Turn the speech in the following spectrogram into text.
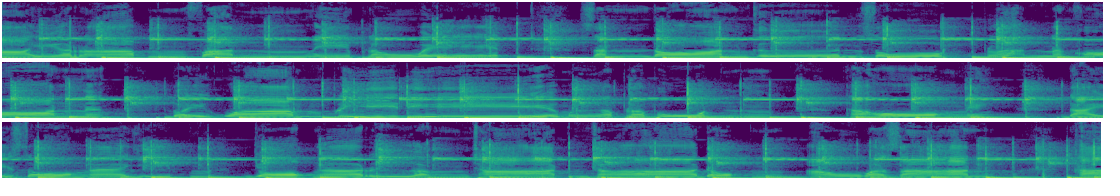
ายรับฝันนี่พระเวท สันดอนคืนสู่พระนคร ด้วยความปรีดีเมื่อพระพุทธถ้าองค์นี่ได้ทรงหยิบยกเรื่องชาติชาดกเอาวสานคา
